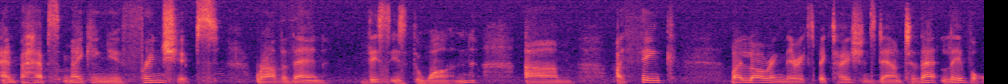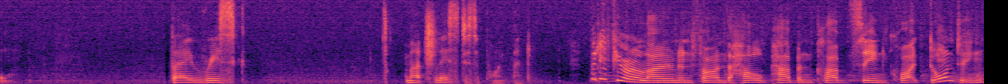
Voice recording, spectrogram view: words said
and perhaps making new friendships rather than this is the one, um, I think by lowering their expectations down to that level, they risk much less disappointment. But if you're alone and find the whole pub and club scene quite daunting,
